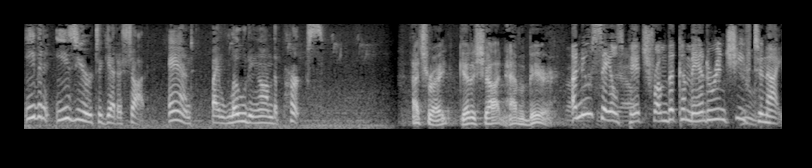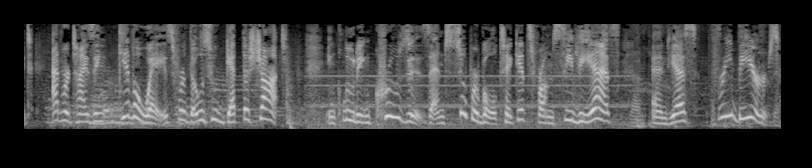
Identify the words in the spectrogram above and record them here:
even easier to get a shot and by loading on the perks. That's right. Get a shot and have a beer. A new sales pitch from the commander in chief tonight, advertising giveaways for those who get the shot, including cruises and Super Bowl tickets from CVS, and yes, free beers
